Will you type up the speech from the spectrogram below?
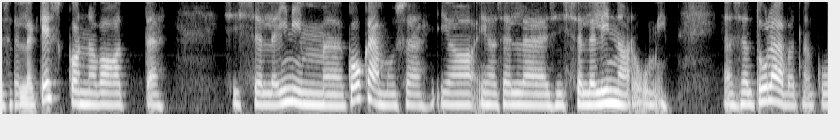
selle keskkonnavaate siis selle inimkogemuse ja, ja selle siis selle linnaruumi. ja seal tulevad nagu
